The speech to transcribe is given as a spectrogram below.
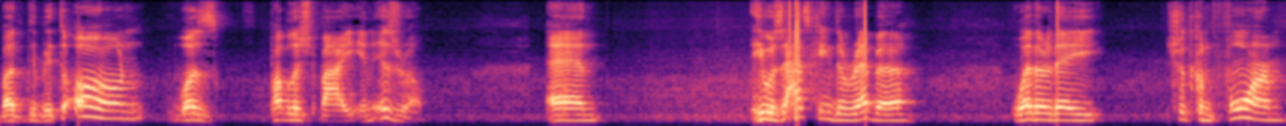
but the Biton was published by in Israel, and he was asking the Rebbe whether they should conform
